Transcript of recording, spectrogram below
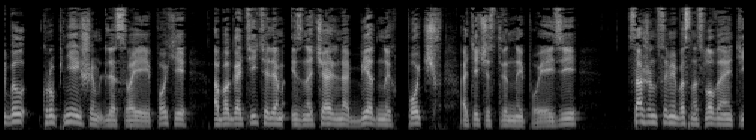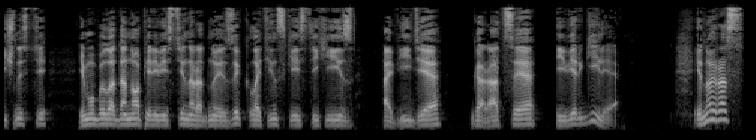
был крупнейшим для своей эпохи обогатителем изначально бедных почв отечественной поэзии, саженцами баснословной античности ему было дано перевести на родной язык латинские стихи из Овидия, Горация и Вергилия. Иной раз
